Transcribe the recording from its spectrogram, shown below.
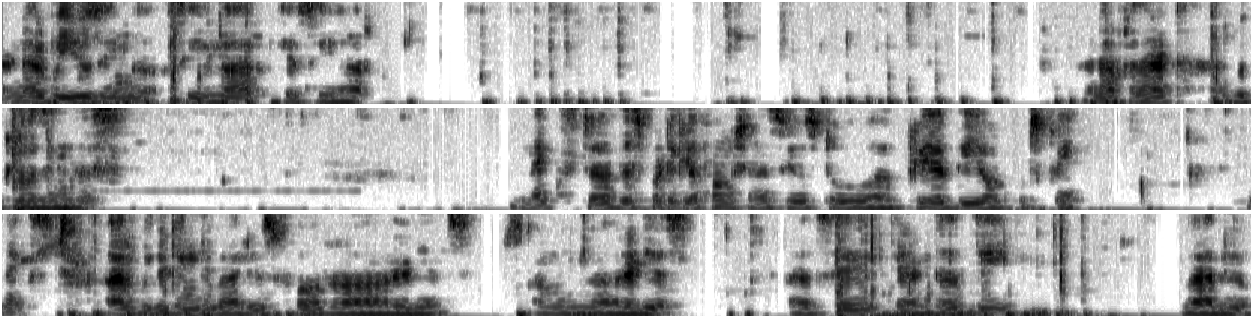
And I'll be using CLR SCR and after that I'll be closing this. Next uh, this particular function is used to uh, clear the output screen next I'll be getting the values for uh, radians I mean radius I'll say enter the value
